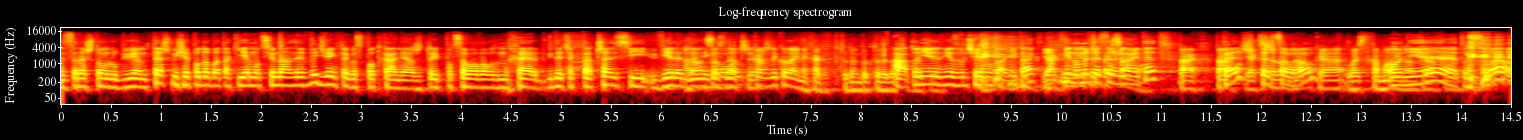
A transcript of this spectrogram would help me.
zresztą lubiłem. Też mi się podoba taki emocjonalny wydźwięk tego spotkania, że tutaj pocałował ten herb. Widać jak ta Chelsea wiele Ale dla niego znaczy. każdy kolejny herb, który, do którego A, to nie, nie zwróciłem uwagi, tak? jak nie, no Manchester tak United? Tak, tak. Też? Jak też całował? West Hamowi O nie, to słabo.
